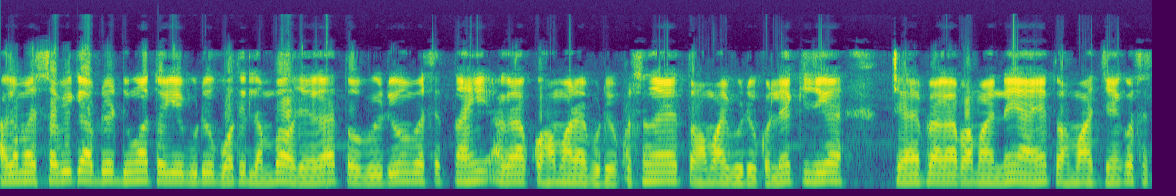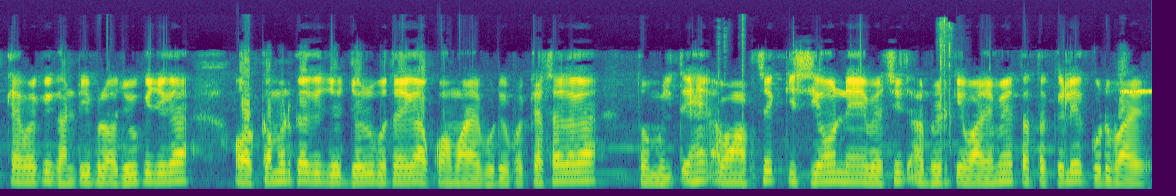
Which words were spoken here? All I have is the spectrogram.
अगर मैं सभी का अपडेट दूँगा तो ये वीडियो बहुत ही लंबा हो जाएगा। तो वीडियो में बस इतना ही। अगर आपको हमारा वीडियो पसंद आए तो हमारे वीडियो को लाइक कीजिएगा। चैनल पर अगर आप हमारे नए आए तो हमारे चैनल को सब्सक्राइब करके घंटी पर ज़रूर कीजिएगा और कमेंट करके ज़रूर बताइएगा आपको हमारा वीडियो पर कैसा लगा। तो मिलते हैं अब आपसे किसी और नए वेब सीरीज़ अपडेट के बारे में। तब तक के लिए गुड बाय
